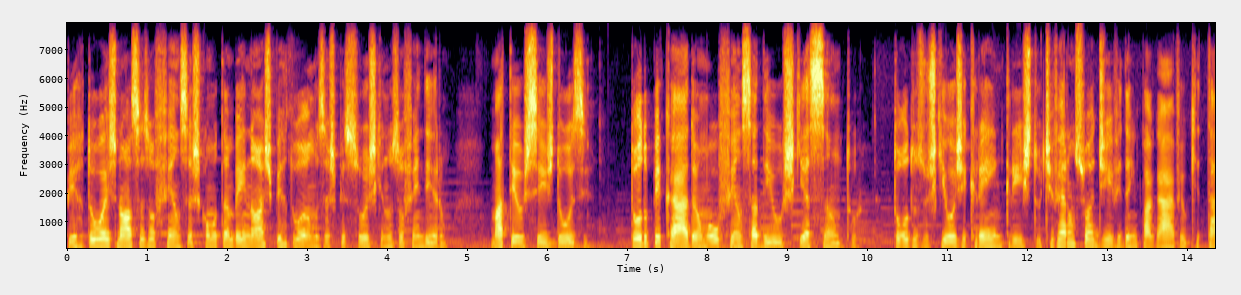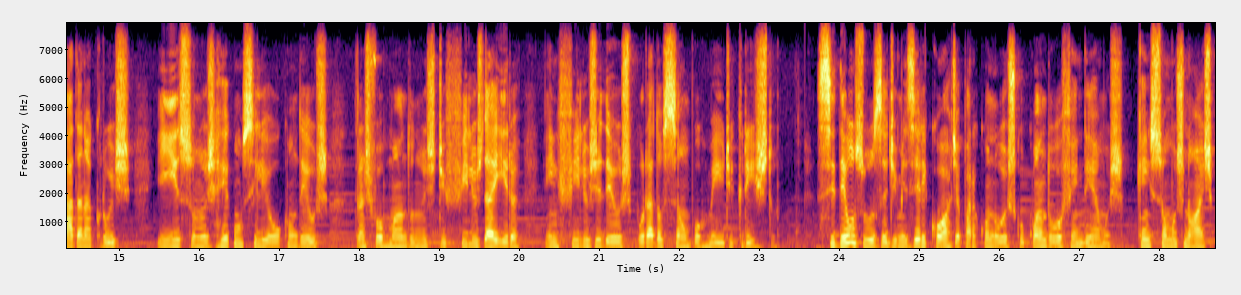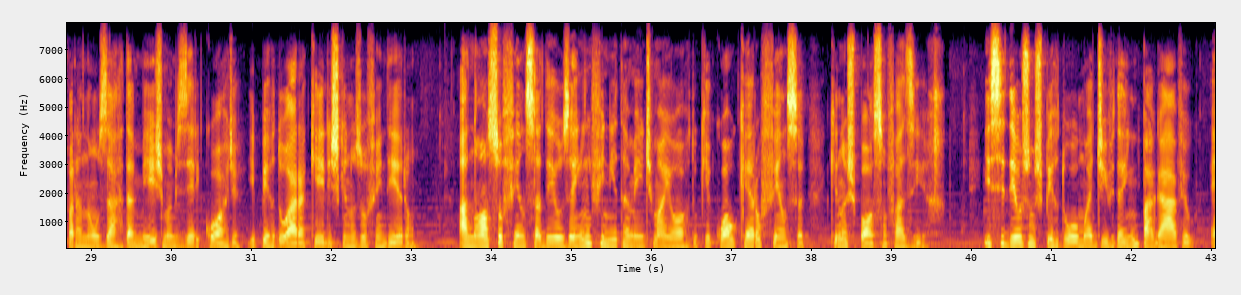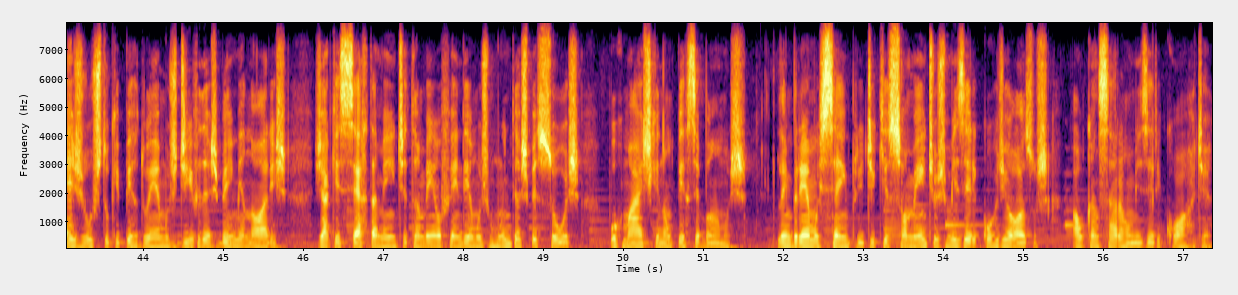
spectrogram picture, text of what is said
Perdoa as nossas ofensas, como também nós perdoamos as pessoas que nos ofenderam. Mateus 6,12 Todo pecado é uma ofensa a Deus, que é santo. Todos os que hoje creem em Cristo tiveram sua dívida impagável quitada na cruz, e isso nos reconciliou com Deus, transformando-nos de filhos da ira em filhos de Deus por adoção por meio de Cristo. Se Deus usa de misericórdia para conosco quando o ofendemos, quem somos nós para não usar da mesma misericórdia e perdoar aqueles que nos ofenderam? A nossa ofensa a Deus é infinitamente maior do que qualquer ofensa que nos possam fazer. E se Deus nos perdoou uma dívida impagável, é justo que perdoemos dívidas bem menores, já que certamente também ofendemos muitas pessoas, por mais que não percebamos. Lembremos sempre de que somente os misericordiosos alcançarão misericórdia.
